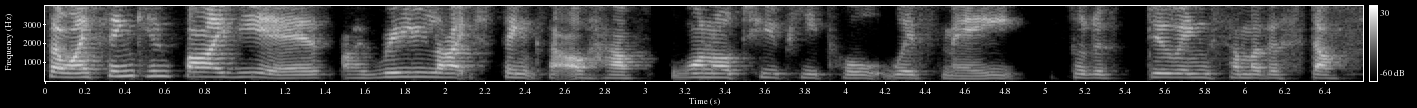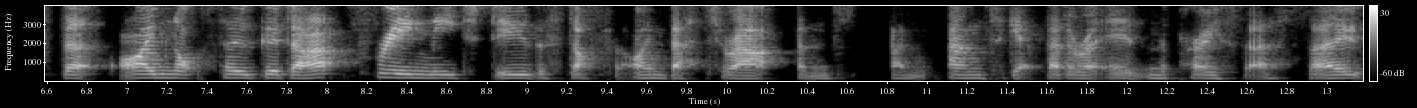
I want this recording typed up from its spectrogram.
So I think in 5 years I really like to think that I'll have one or two people with me sort of doing some of the stuff that I'm not so good at freeing me to do the stuff that I'm better at and and and to get better at it in the process. So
